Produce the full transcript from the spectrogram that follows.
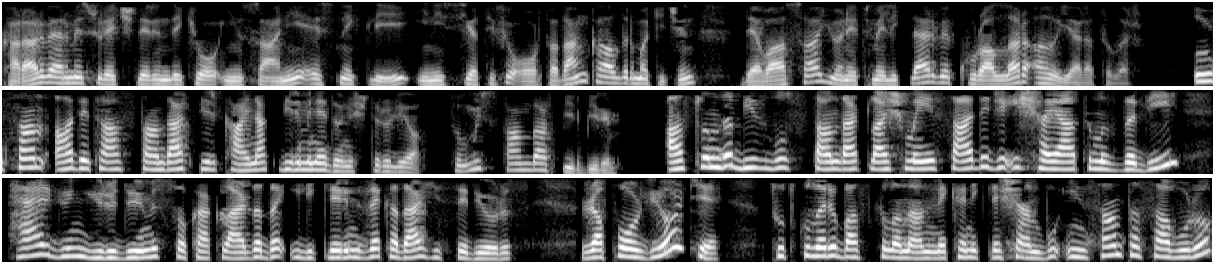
Karar verme süreçlerindeki o insani esnekliği, inisiyatifi ortadan kaldırmak için devasa yönetmelikler ve kurallar ağı yaratılır. İnsan adeta standart bir kaynak birimine dönüştürülüyor. Tılmış standart bir birim. Aslında biz bu standartlaşmayı sadece iş hayatımızda değil, her gün yürüdüğümüz sokaklarda da iliklerimize kadar hissediyoruz. Rapor diyor ki, tutkuları baskılanan, mekanikleşen bu insan tasavvuru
